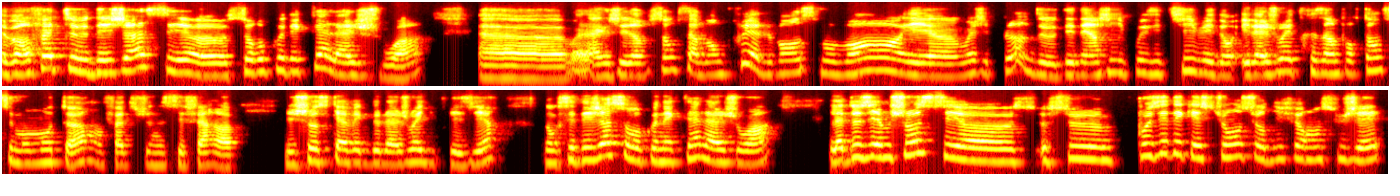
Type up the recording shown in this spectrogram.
Eh ben, en fait, euh, déjà, c'est euh, se reconnecter à la joie. Euh, voilà, j'ai l'impression que ça manque cruellement en ce moment. Et moi, j'ai plein d'énergie positive et, et, la joie est très importante. C'est mon moteur. En fait, je ne sais faire les choses qu'avec de la joie et du plaisir. Donc, c'est déjà se reconnecter à la joie. La deuxième chose, c'est se poser des questions sur différents sujets.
